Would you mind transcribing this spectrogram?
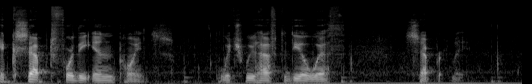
except for the endpoints, which we have to deal with separately.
